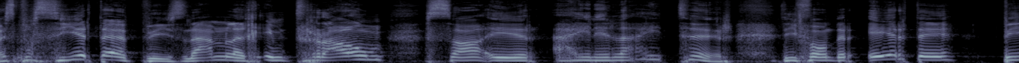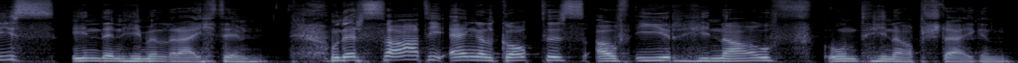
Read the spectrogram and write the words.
Es passiert etwas, nämlich im Traum sah er eine Leiter, die von der Erde bis in den Himmel reichte. Und er sah die Engel Gottes auf ihr hinauf und hinabsteigen.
